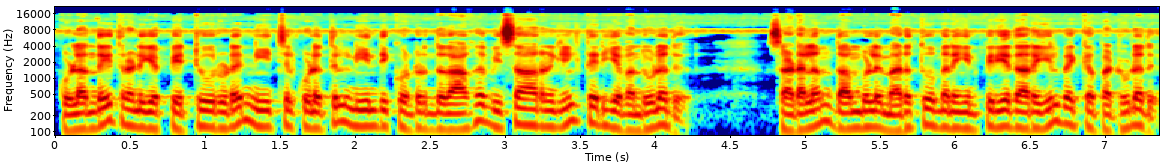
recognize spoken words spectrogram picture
குழந்தை தன்னுடைய பெற்றோருடன் நீச்சல் குளத்தில் நீந்திக் கொண்டிருந்ததாக விசாரணையில் தெரிய வந்துள்ளது சடலம் தம்புளை மருத்துவமனையின் பிரியதாரையில் வைக்கப்பட்டுள்ளது.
